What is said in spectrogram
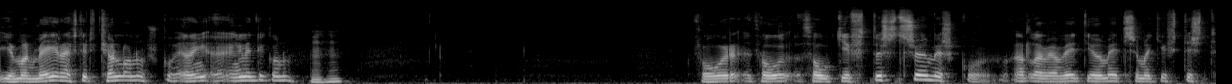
ég man meira eftir tjölunum sko, eða eng- englendingunum. Mhm. Þó, er, þó, þó giftust sömur sko. Allavega veit ég um eitt sem að giftist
